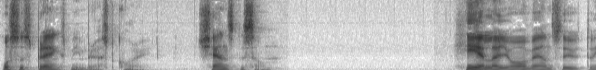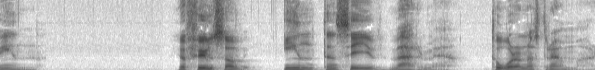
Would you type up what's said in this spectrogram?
Och så sprängs min bröstkorg. Känns det som. Hela jag vänds ut och in. Jag fylls av intensiv värme. Tårarna strömmar.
